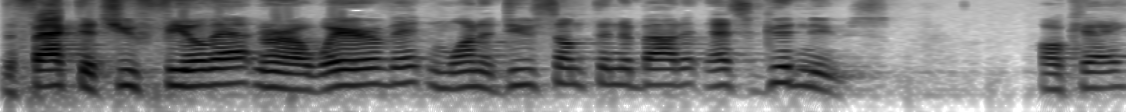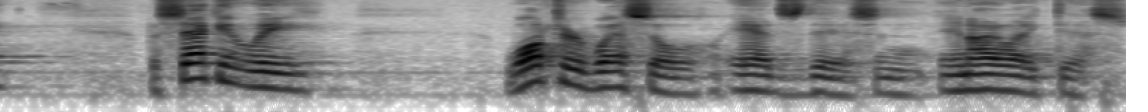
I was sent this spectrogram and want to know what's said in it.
The fact that you feel that and are aware of it and want to do something about it, that's good news. Okay? But secondly, Walter Wessel adds this, and, and I like this.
